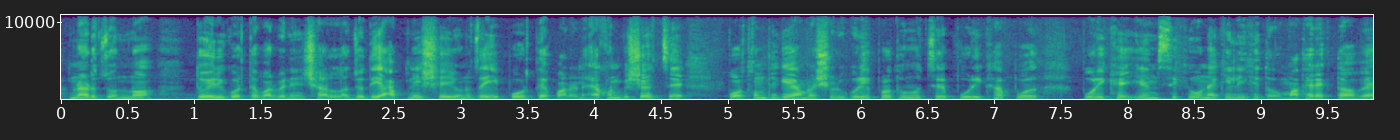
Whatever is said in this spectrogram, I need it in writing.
আপনার জন্য তৈরি করতে পারবেন ইনশাল্লাহ যদি আপনি সেই অনুযায়ী পড়তে পারেন। এখন বিষয় হচ্ছে, প্রথম থেকে আমরা শুরু করি। প্রথম হচ্ছে পরীক্ষা পরীক্ষায় এমসিকিউ নাকি লিখিত? মাথায় রাখতে হবে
